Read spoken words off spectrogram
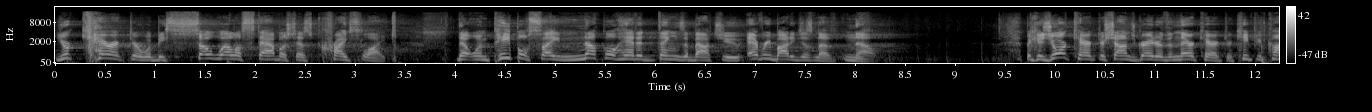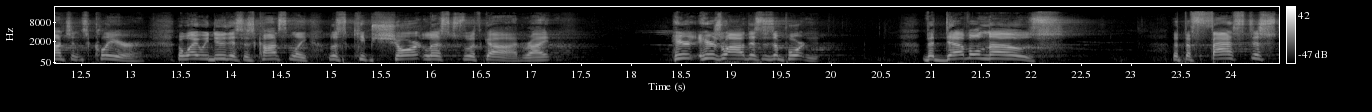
your character would be so well established as Christ like that when people say knuckle-headed things about you, everybody just knows, no. Because your character shines greater than their character. Keep your conscience clear. The way we do this is constantly, let's keep short lists with God, right? Here, here's why this is important. The devil knows that the fastest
